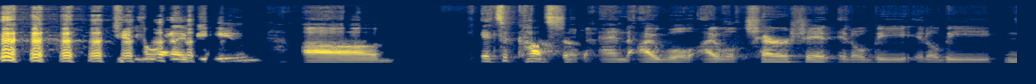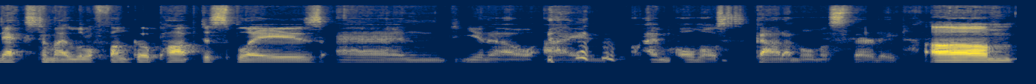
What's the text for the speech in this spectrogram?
Do you know what I mean? Um, it's a custom, and I will I will cherish it. It'll be it'll be next to my little Funko Pop displays, and you know I'm I'm almost God I'm almost thirty. Um,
